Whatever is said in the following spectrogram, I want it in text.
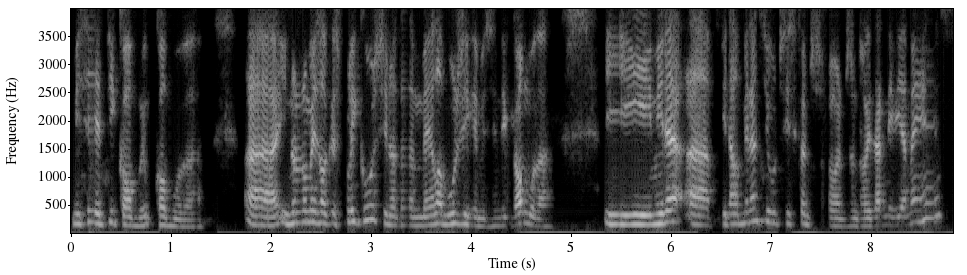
m'hi senti còmode. Eh, I no només el que explico, sinó també la música m'hi senti còmode. I mira, eh, finalment han sigut sis cançons, en realitat n'hi havia més,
